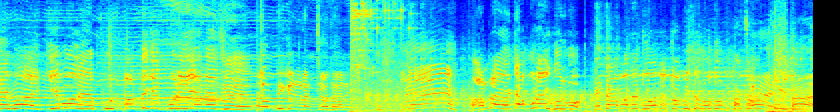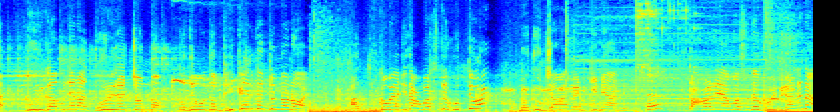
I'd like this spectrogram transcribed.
এই ভাই কি বলে? ফুটপাথ থেকে কুড়িয়ে এনেছে। চুপ বিকেলে বাচ্চা কথা আমরা এটা পুরাই ঘুরবো। এটা আমাদের দু হাজার চব্বিশের নতুন ফ্যাশন। হ্যাঁ দুর্গা পূজা না ধনীদের জন্য তোদের মতো ভিখারিদের জন্য নয়। আর দুর্গা পূজা যদি আমার সাথে ঘুরতে হয় নতুন জামা প্যান্ট কিনে আনবি। তাহলে আমার সাথে ঘুরবি না না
